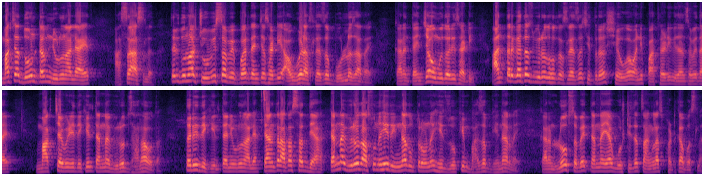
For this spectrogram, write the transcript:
मागच्या दोन टर्म निवडून आल्या आहेत. असं असलं तरी दोन हजार चोवीसचा पेपर त्यांच्यासाठी अवघड असल्याचं बोललं जात आहे. कारण त्यांच्या उमेदवारीसाठी अंतर्गतच विरोध होत असल्याचं चित्र शेवगाव आणि पाथर्डी विधानसभेत आहे. मागच्या वेळी देखील त्यांना विरोध झाला होता. तरी देखील त्या निवडून आल्या. त्यानंतर आता सध्या त्यांना विरोध असूनही रिंगणात उतरवणं ही जोखीम भाजप घेणार नाही. कारण लोकसभेत त्यांना या गोष्टीचा चांगलाच फटका बसला.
